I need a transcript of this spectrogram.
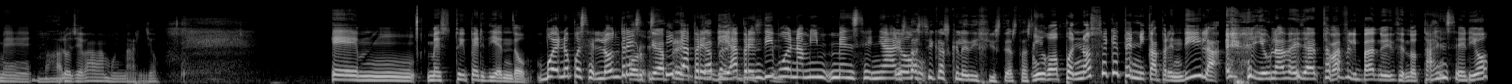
me Mal. lo llevaba muy mal yo. Em, me estoy perdiendo. Bueno, pues en Londres ¿Por sí que aprendí, aprendí, bueno, a mí me enseñaron... Estas chicas que le dijiste a estas Digo, pues no sé qué técnica aprendí. La- y una de ellas estaba flipando y diciendo, ¿estás en serio?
